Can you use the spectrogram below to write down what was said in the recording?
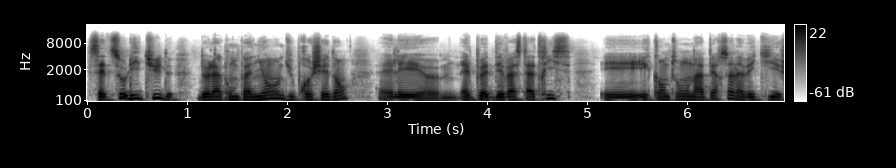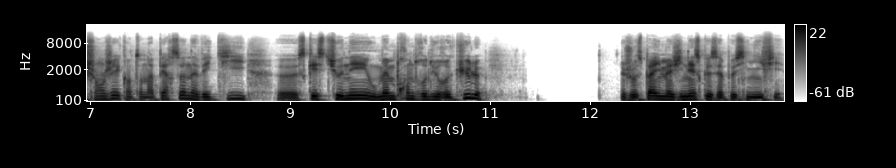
cette solitude de l'accompagnant, du proche aidant, elle, est, elle peut être dévastatrice. Et, et, quand on n'a personne avec qui échanger, quand on n'a personne avec qui se questionner ou même prendre du recul, J'ose pas imaginer ce que ça peut signifier.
